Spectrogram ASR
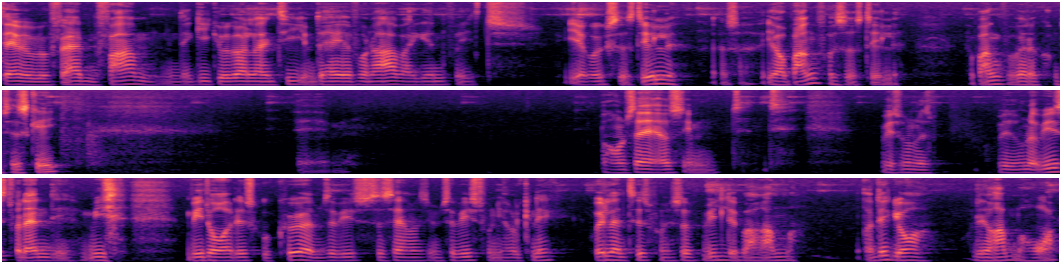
da jeg blev færdig med farmen, men der gik jo ikke ret lang tid, jamen, der havde jeg fundet arbejde igen, for jeg kunne ikke sidde stille. Altså, jeg var bange for at sidde stille. Jeg var bange for, hvad der kom til at ske. Øh, og hun sagde også, jamen, hvis hun, havde, hvis hun havde vist, hvordan det, mit, mit år det skulle køre, så, viste, så sagde hun, jamen, så vidste hun, at jeg holdt knæk. På et eller andet tidspunkt, så ville det bare ramme mig. Og det gjorde, og det ramte mig hårdt.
